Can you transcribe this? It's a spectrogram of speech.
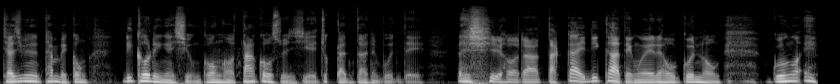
条件坦白讲，你可能会想讲吼，胆固醇是就简单的问题，但是吼，大大概你打电话来给君鸿，君鸿诶，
